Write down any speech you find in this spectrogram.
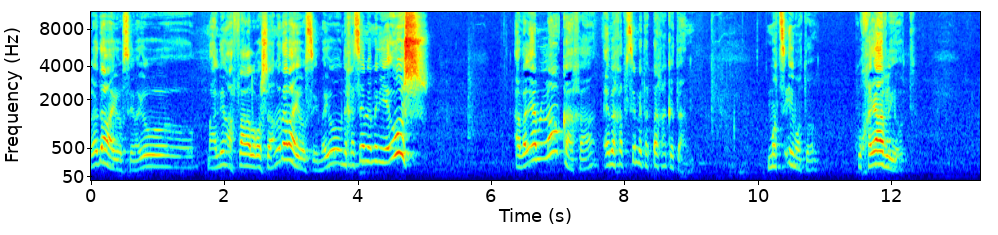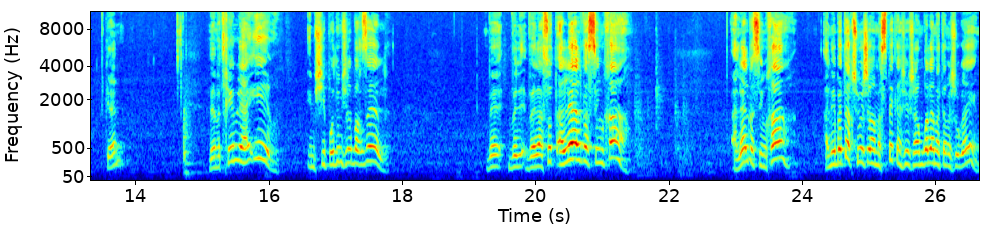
לא יודע מה היו עושים, היו מעלים עפר על ראשם, לא יודע מה היו עושים, היו נכנסים למין ייאוש. אבל הם לא ככה, הם מחפשים את הפח הקטן, מוצאים אותו, הוא חייב להיות, כן? והם מתחילים להעיר. עם שיפודים של ברזל, ו- ו- ולעשות הלל ושמחה. הלל ושמחה, אני בטוח שיהיו שם מספיק אנשים שאמרו להם, אתם משוגעים.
